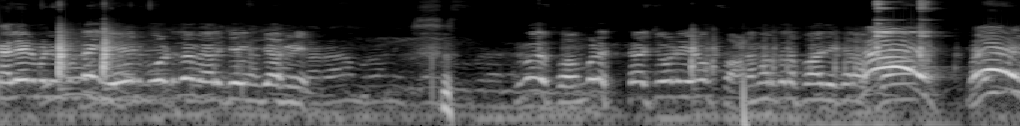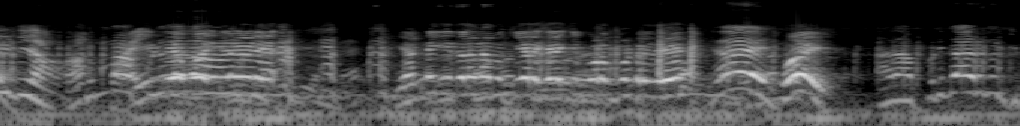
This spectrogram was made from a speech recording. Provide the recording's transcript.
கல்யாணம் பண்ணி முன்னா ஏழு போட்டு தான் வேலை செய்யணும் சாமி. இவன் பொம்பளை தச்சோட பனை மரத்துல பாதிக்கிறான். என்னைக்கு இதெல்லாம் நம்ம கீழே சேர்த்து கொலை பண்றது போய். அது அப்படிதான் இருக்கு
